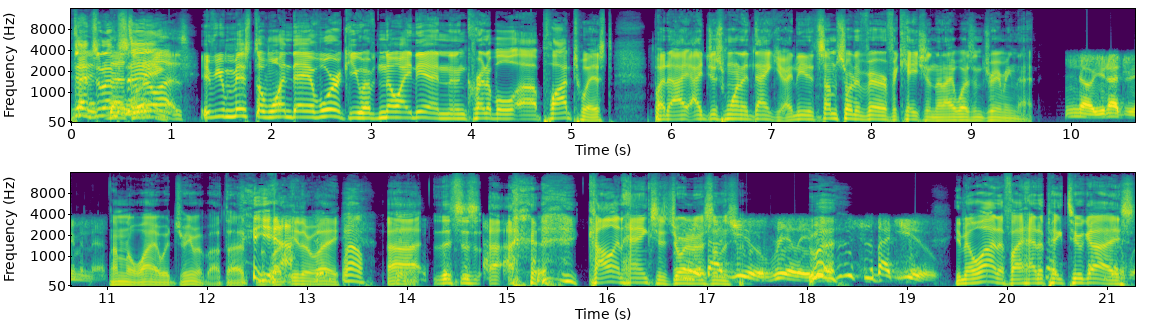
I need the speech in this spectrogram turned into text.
That's what I'm That's what it saying. was. If you missed the one day of work, you have no idea. An incredible uh, plot twist. But I, I just want to thank you. I needed some sort of verification that I wasn't dreaming that. No, you're not dreaming that. I don't know why I would dream about that. Yeah. But either way. Well, uh, this is uh, Colin Hanks is joining It's us on the show. you, really. What? This is about you. You know what? If I had to pick two guys,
